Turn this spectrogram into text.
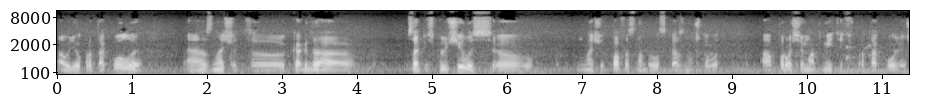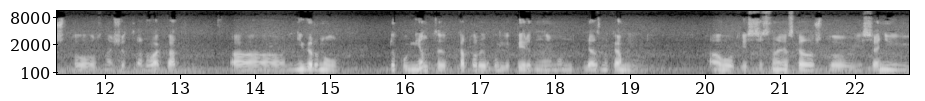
аудиопротоколы. А, значит, когда запись включилась, значит, пафосно было сказано, что вот просим отметить в протоколе, что, значит, адвокат а, не вернул документы, которые были переданы ему для ознакомления. А вот, естественно, я сказал, что если они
